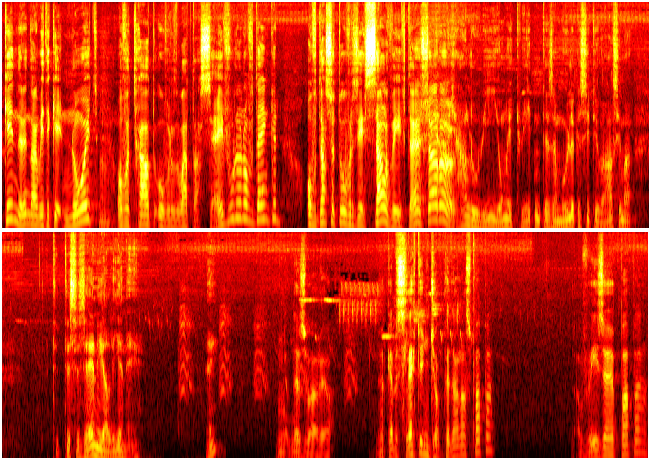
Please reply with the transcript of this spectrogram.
kinderen, dan weet ik nooit Hmm. of het gaat over wat dat zij voelen of denken, of dat ze het over zichzelf heeft, hè, Charles? Ja, Louis, jong, ik weet het, het is een moeilijke situatie, maar het, is ze zijn niet alleen, hè. Hè? Ja, dat is waar, ja. Ik heb een slecht hun job gedaan als papa. Afwezige papa.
